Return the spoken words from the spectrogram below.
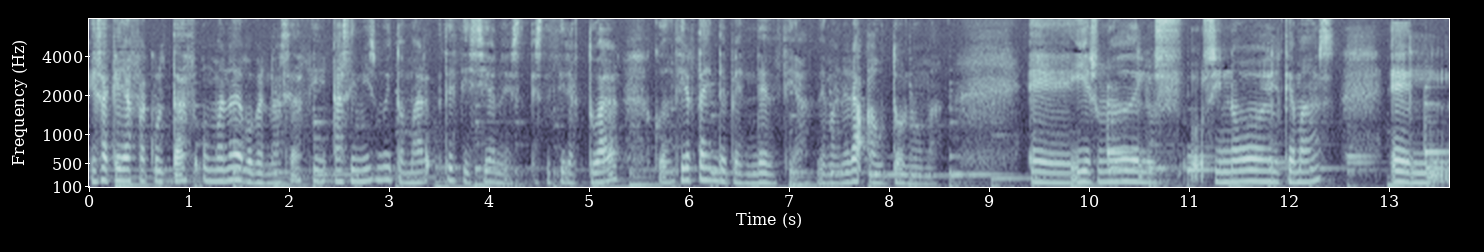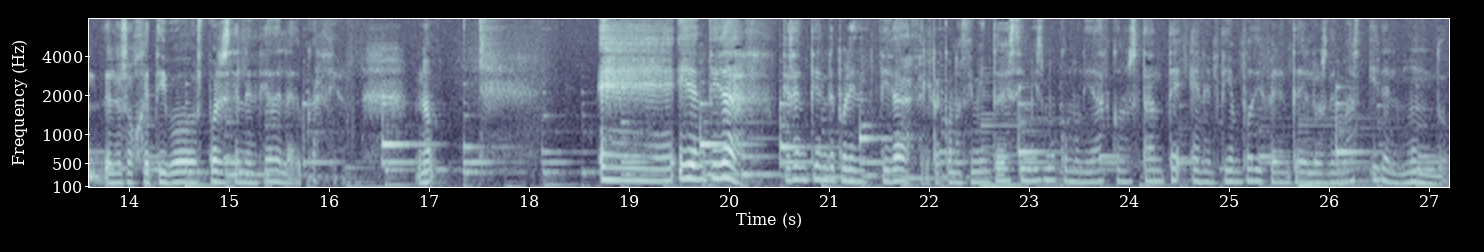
Es aquella facultad humana de gobernarse a sí mismo y tomar decisiones, es decir, actuar con cierta independencia, de manera autónoma. Eh, y es uno de los, si no el que más, de los objetivos por excelencia de la educación. ¿no? Eh, identidad. ¿Qué se entiende por identidad? El reconocimiento de sí mismo como unidad constante en el tiempo diferente de los demás y del mundo.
